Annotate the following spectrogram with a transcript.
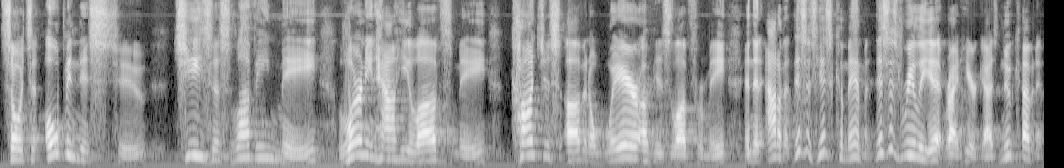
So it's an openness to Jesus loving me, learning how he loves me, conscious of and aware of his love for me, and then out of it, this is his commandment. This is really it right here, guys. New covenant.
